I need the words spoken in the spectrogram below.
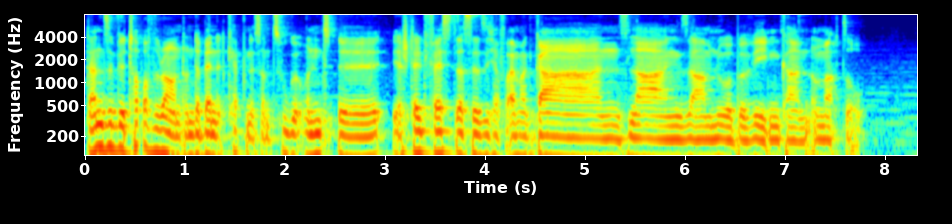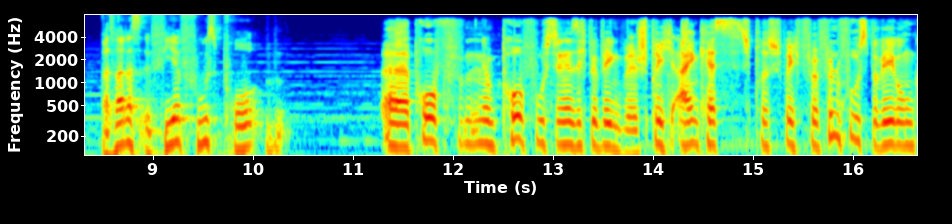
Dann sind wir top of the round und der Bandit Captain ist am Zuge und äh, er stellt fest, dass er sich auf einmal ganz langsam nur bewegen kann und macht so. Was war das? Vier Fuß pro. Äh, pro, pro Fuß, den er sich bewegen will. Sprich, ein Käst, sprich, für 5 Fuß Bewegung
